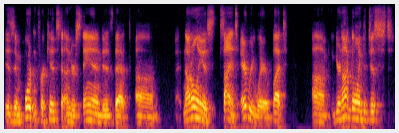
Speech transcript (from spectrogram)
is important for kids to understand is that um, not only is science everywhere, but um, you're not going to just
